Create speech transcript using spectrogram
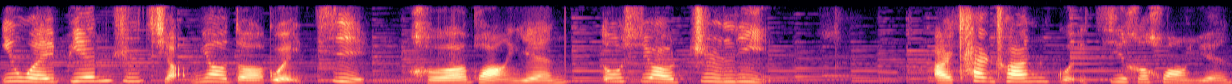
因为编织巧妙的诡计和谎言都需要智力。而看穿诡计和谎言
